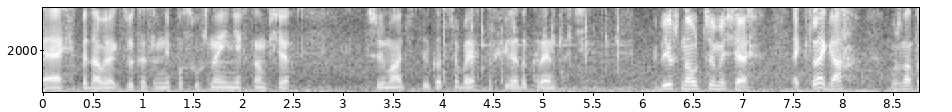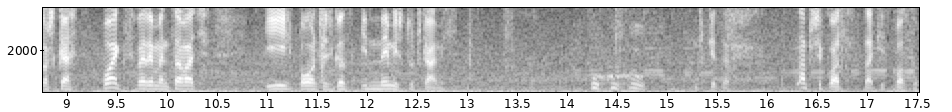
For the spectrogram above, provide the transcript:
Ech, pedały jak zwykle są nieposłuszne i nie chcą się trzymać, tylko trzeba je co chwilę dokręcać. Gdy już nauczymy się X-Lega, można troszkę poeksperymentować i połączyć go z innymi sztuczkami. Hu, hu, hu. Muszkieter. Na przykład w taki sposób.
